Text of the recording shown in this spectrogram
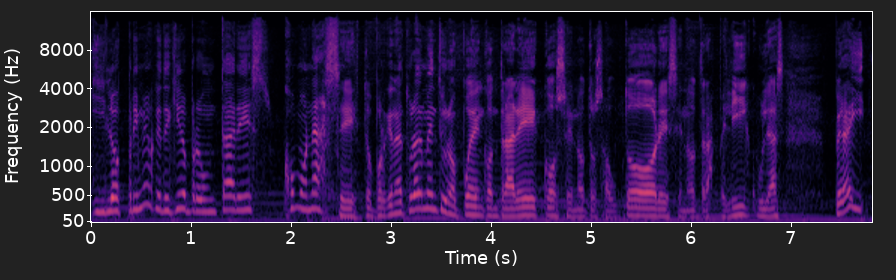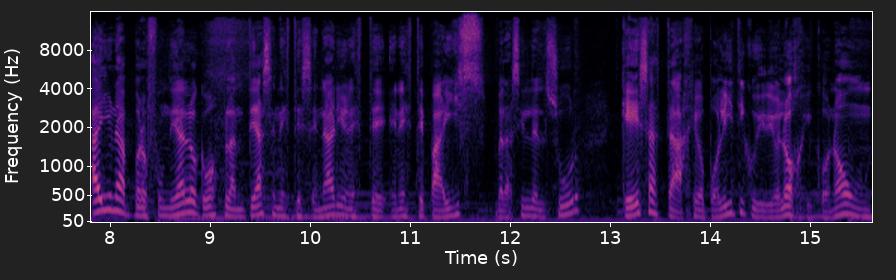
y lo primero que te quiero preguntar es, ¿cómo nace esto? Porque naturalmente uno puede encontrar ecos en otros autores, en otras películas, pero hay, hay una profundidad en lo que vos planteás en este escenario, en este, en este país, Brasil del Sur, que es hasta geopolítico e ideológico, ¿no? Un,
